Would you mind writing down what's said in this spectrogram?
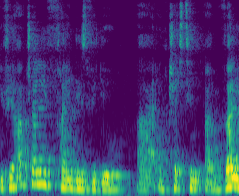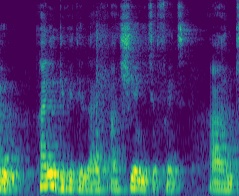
if you actually find this video uh, interesting and valuable kindly give it a like and share with your friends. And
